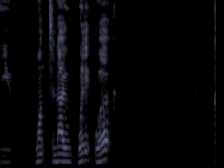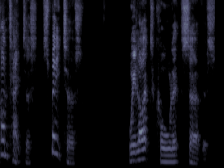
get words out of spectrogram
you want to know will it work, contact us, speak to us. We like to call it service.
